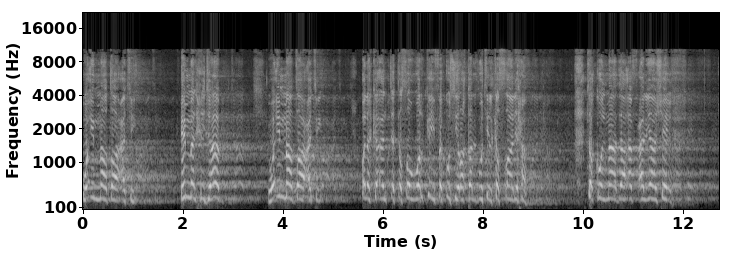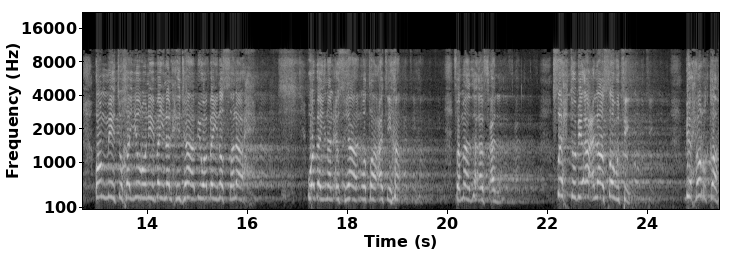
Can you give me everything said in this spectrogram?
وإما طاعتي إما الحجاب وإما طاعتي. ولك أن تتصور كيف كسر قلب تلك الصالحة. تقول ماذا أفعل يا شيخ؟ أمي تخيرني بين الحجاب وبين الصلاح وبين العصيان وطاعتها. فماذا أفعل؟ صحت بأعلى صوتي بحرقة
